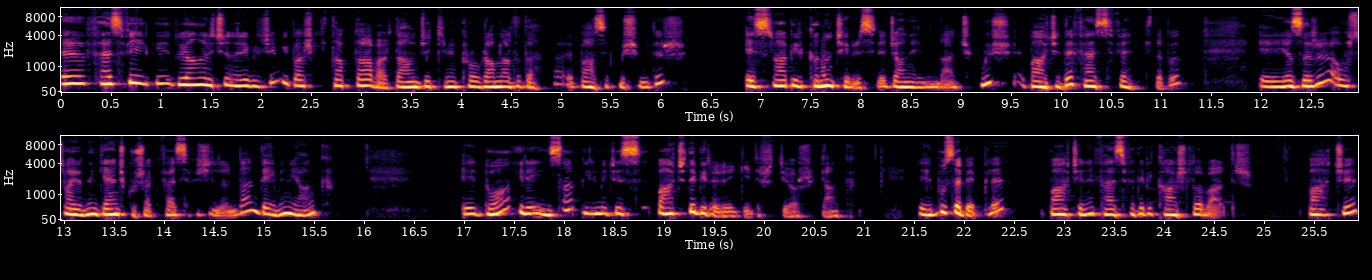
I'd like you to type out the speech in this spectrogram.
E, felsefe ilgi duyanlar için önerebileceğim bir başka kitap daha var. Daha önce kimin programlarda da e, bahsetmişimdir. Esra bir kanın çevirisiyle can elinden çıkmış. Bahçede Felsefe kitabı. E, yazarı Avustralya'nın genç kuşak felsefecilerinden Damon Young. E, doğa ile insan bilmecesi bahçede bir araya gelir diyor Young. E, bu sebeple bahçenin felsefede bir karşılığı vardır. Bahçe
